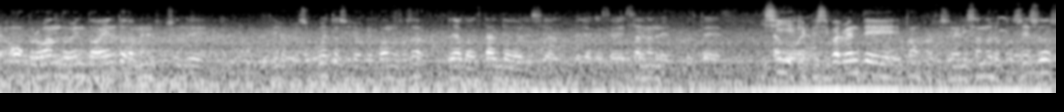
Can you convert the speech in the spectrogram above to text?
las vamos probando evento a evento también en función de, de los presupuestos y lo que podamos hacer. Una constante evolución de lo que se ve siempre de ustedes. Y sí, es que principalmente estamos profesionalizando los procesos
